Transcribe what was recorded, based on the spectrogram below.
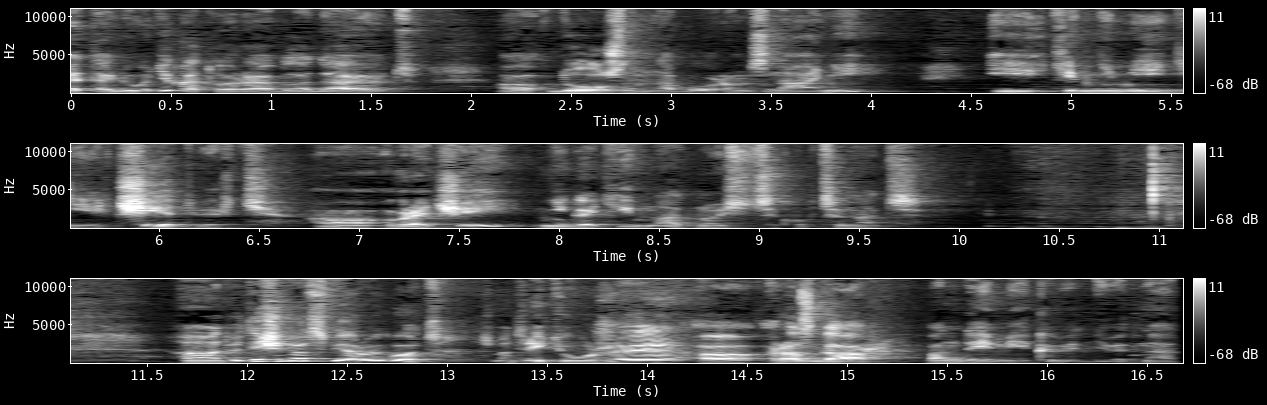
Это люди, которые обладают а, должным набором знаний, и тем не менее четверть а, врачей негативно относится к вакцинации. 2021 а, год. Смотрите, уже разгар пандемии COVID-19.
